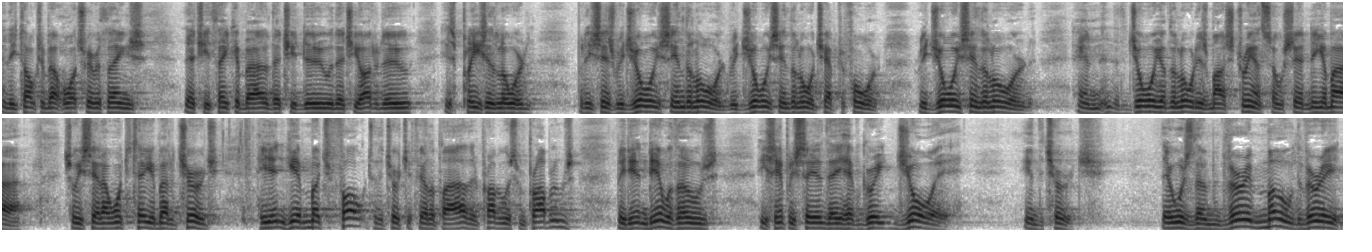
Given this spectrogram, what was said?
And he talks about whatsoever things that you think about, that you do, that you ought to do, is pleasing the Lord. But he says, Rejoice in the Lord. Rejoice in the Lord. Chapter 4. Rejoice in the Lord. And the joy of the Lord is my strength. So said Nehemiah. So he said, I want to tell you about a church. He didn't give much fault to the church at Philippi. There probably was some problems, but he didn't deal with those. He simply said they have great joy in the church. There was the very mode, the very,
